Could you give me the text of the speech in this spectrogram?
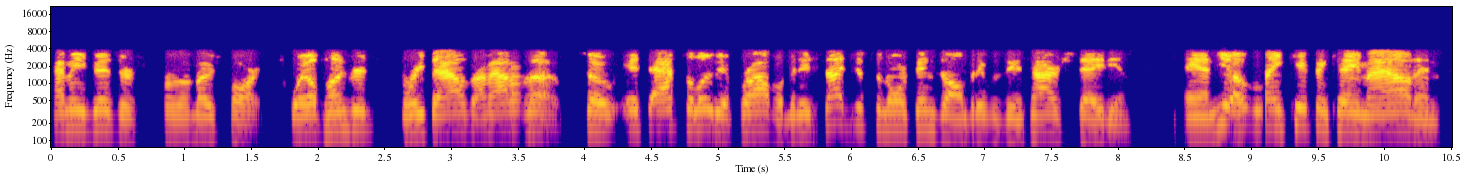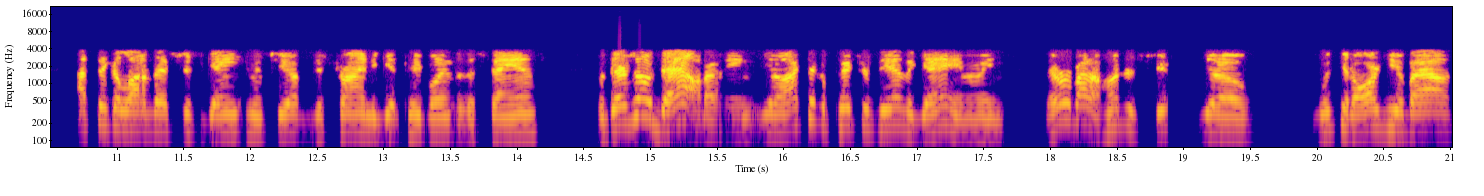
how many visitors for the most part? 1,200, 3,000? I, mean, I don't know. So it's absolutely a problem. And it's not just the north end zone, but it was the entire stadium. And, you know, Lane Kiffin came out, and I think a lot of that's just gamesmanship, just trying to get people into the stands. But there's no doubt. I mean, you know, I took a picture at the end of the game. I mean, there were about 100 students, you know, we could argue about,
